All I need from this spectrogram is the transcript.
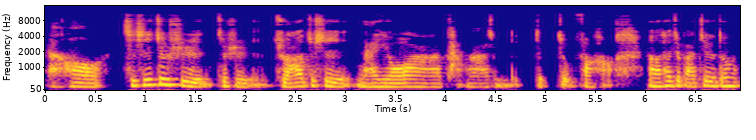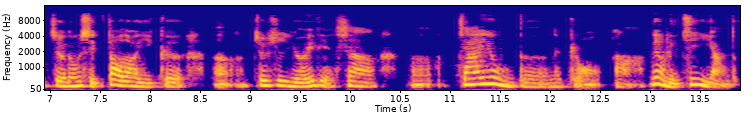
然后其实就是就是主要就是奶油啊、糖啊什么的都就放好，然后他就把这个东这个东西倒到一个嗯，就是有一点像嗯家用的那种啊料理机一样的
